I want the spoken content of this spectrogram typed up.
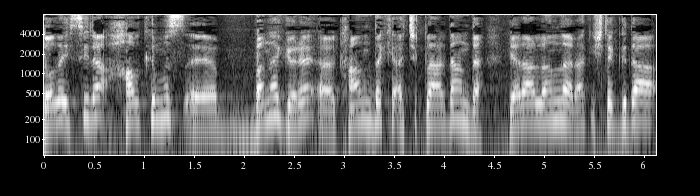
Dolayısıyla halkımız e, bana göre e, kanundaki açıklardan da yararlanılarak işte gıda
